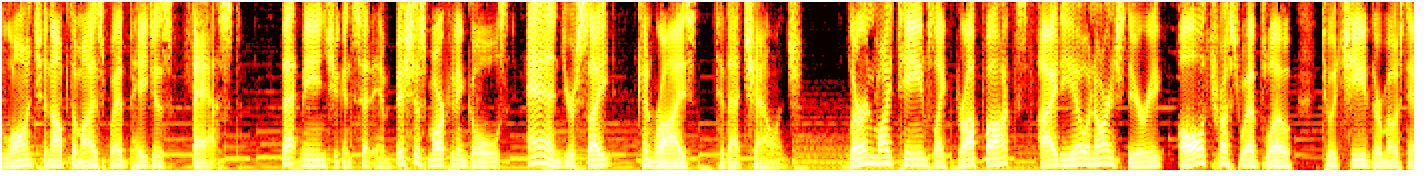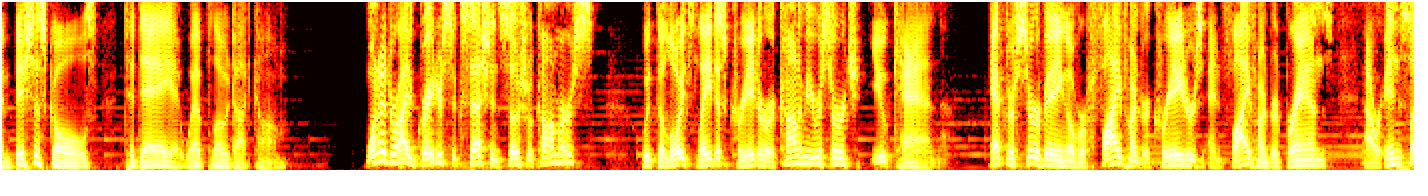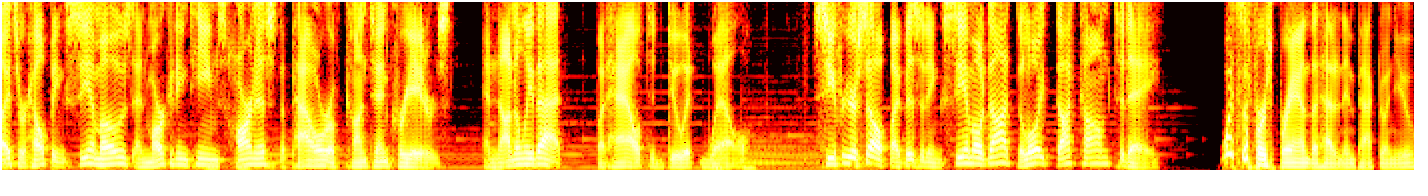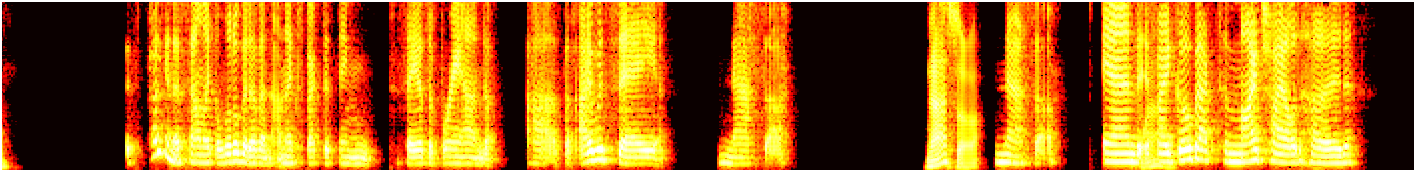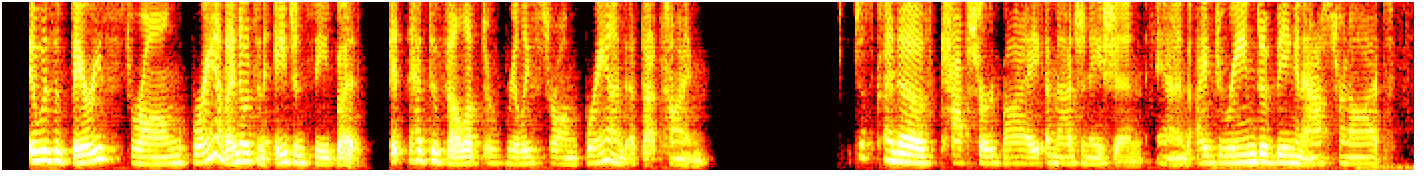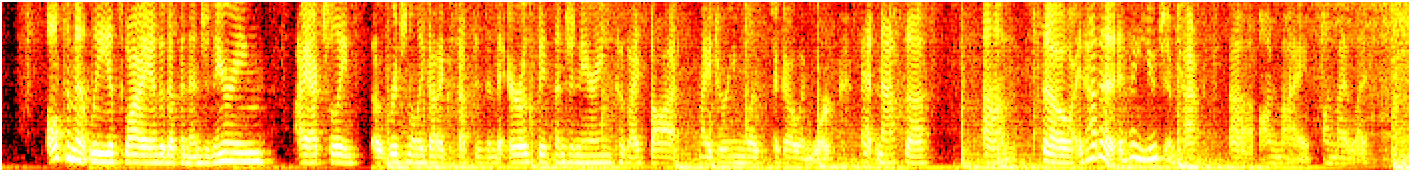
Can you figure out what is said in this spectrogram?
launch, and optimize web pages fast. That means you can set ambitious marketing goals and your site can rise to that challenge. Learn why teams like Dropbox, IDEO, and Orange Theory all trust Webflow to achieve their most ambitious goals today at webflow.com. Want to drive greater success in social commerce? With Deloitte's latest creator economy research, you can. After surveying over 500 creators and 500 brands, our insights are helping CMOs and marketing teams harness the power of content creators. And not only that, but how to do it well. See for yourself by visiting cmo.deloitte.com today. What's the first brand that had an impact on you? It's probably going to sound like a little bit of an unexpected thing to say as a brand, uh, but I would say NASA. NASA. NASA. And wow. if I go back to my childhood, it was a very strong brand. I know it's an agency, but it had developed a really strong brand at that time. Just kind of captured my imagination. And I dreamed of being an astronaut. Ultimately, it's why I ended up in engineering. I actually originally got accepted into aerospace engineering because I thought my dream was to go and work at NASA. Um, so it had a, it had a huge impact uh, on my on my life.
